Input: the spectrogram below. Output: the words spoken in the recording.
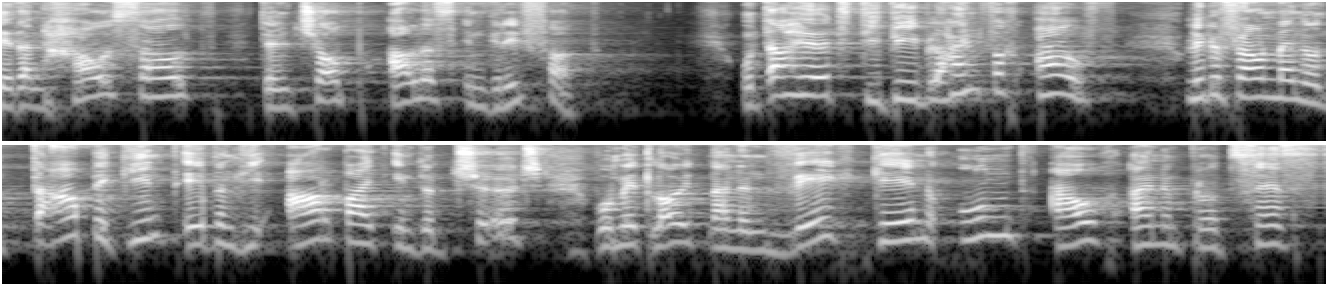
der den Haushalt, den Job, alles im Griff hat. Und da hört die Bibel einfach auf. Liebe Frauen und Männer, und da beginnt eben die Arbeit in der Church, wo mit Leuten einen Weg gehen und auch einen Prozess.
